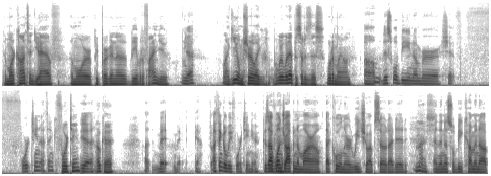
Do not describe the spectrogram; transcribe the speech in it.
the more content you have, the more people are gonna be able to find you. Yeah. Like you, I'm sure. Like, what, what episode is this? What am I on? Um, this will be number shit, fourteen, I think. Fourteen. Yeah. Okay. Uh, may, may, yeah, I think it'll be 14 here because I have one dropping tomorrow. That cool nerd weed show episode I did, Nice. and then this will be coming up.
